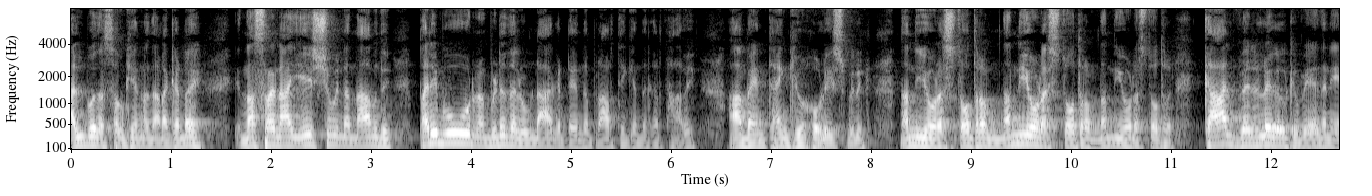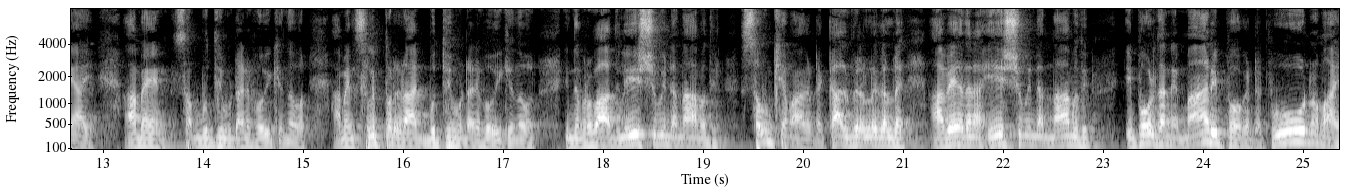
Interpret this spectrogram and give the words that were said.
അത്ഭുത സൗഖ്യങ്ങൾ നടക്കട്ടെ. നസ്രനായ യേശുവിന്റെ നാമത്തിൽ പരിപൂർണ വിടുതൽ ഉണ്ടാകട്ടെ എന്ന് പ്രാർത്ഥിക്കുന്ന കർത്താവെ. ആമേൻ. താങ്ക് യു ഹോളി സ്പിരിറ്റ് നന്ദിയോടെ സ്തോത്രം നന്ദിയോടെ സ്തോത്രം നന്ദിയോടെ സ്തോത്രം. കാൽ വിരലുകൾക്ക് വേദനയായി. ആമേൻ. ബുദ്ധിമുട്ട് അനുഭവിക്കുന്നവർ. ആമേൻ. സ്ലിപ്പർ ഇടാൻ ബുദ്ധിമുട്ട് അനുഭവിക്കുന്നവർ. ഇന്ന് പ്രഭാതത്തിൽ യേശുവിന്റെ നാമത്തിൽ സൗഖ്യമാകട്ടെ കാൽവിരലുകളുടെ ആ വേദന യേശുവിന്റെ നാമത്തിൽ ഇപ്പോൾ തന്നെ മാറിപ്പോകട്ടെ പൂർണമായ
